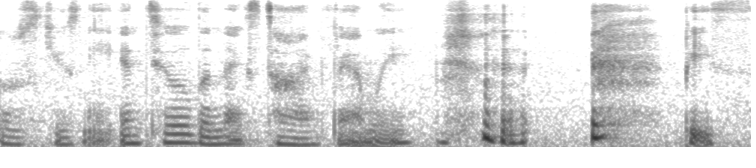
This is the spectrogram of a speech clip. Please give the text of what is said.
Oh, excuse me. Until the next time, family. Peace.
